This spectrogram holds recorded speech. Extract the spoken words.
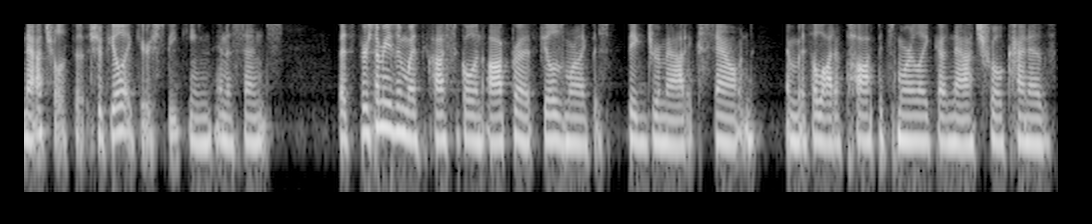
natural. It should feel like you're speaking in a sense. But for some reason with classical and opera it feels more like this big dramatic sound. And with a lot of pop it's more like a natural kind of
